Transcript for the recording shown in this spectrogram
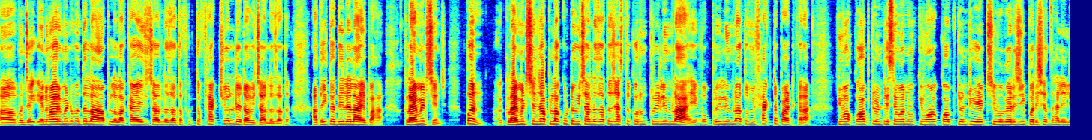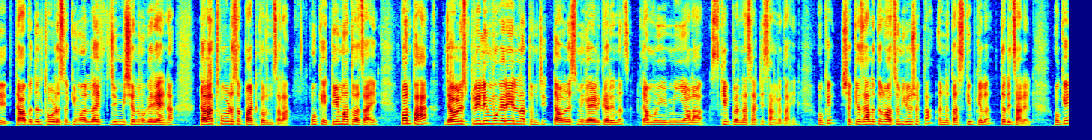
म्हणजे एन्व्हायरमेंटबद्दल आपल्याला काय विचारलं जातं? फक्त फॅक्च्युअल डेटा विचारलं जातं. आता इथं दिलेलं आहे पहा क्लायमेट चेंज पण क्लायमेट चेंज आपल्याला कुठं विचारलं जातं? जास्त करून प्रिलिमला आहे. व प्रिलिमला तुम्ही फॅक्ट पाठ करा. किंवा कॉप ट्वेंटी सेवन किंवा कॉप ट्वेंटी एटची वगैरे जी परिषद झालेली आहे त्याबद्दल थोडंसं किंवा लाईफ जे मिशन वगैरे आहे ना त्याला थोडंसं पाठ करून चला. ओके ते महत्त्वाचं आहे. पण पहा ज्यावेळेस प्रिलिम वगैरे येईल ना तुमची त्यावेळेस मी गाईड करेनच. त्यामुळे मी याला स्किप करण्यासाठी सांगत आहे. ओके शक्य झालं तर वाचून घेऊ शकता. अन्यथा स्किप केलं तरी चालेल. ओके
